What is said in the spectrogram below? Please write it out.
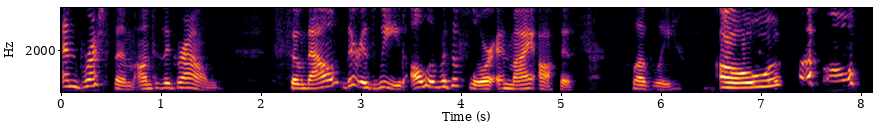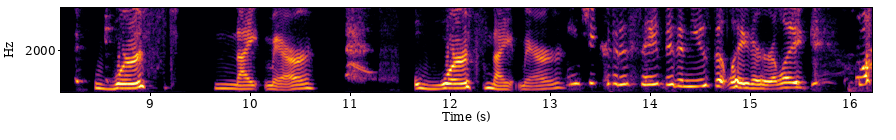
and brushed them onto the ground. So now there is weed all over the floor in my office. Lovely. Oh, worst nightmare. Worst nightmare. I mean, she could have saved it and used it later. Like, what?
